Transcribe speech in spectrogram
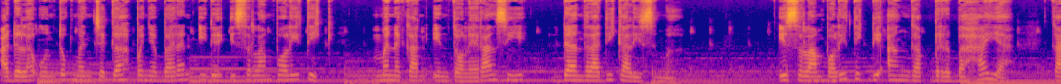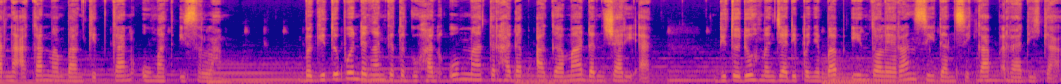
adalah untuk mencegah penyebaran ide Islam politik menekan intoleransi dan radikalisme. Islam politik dianggap berbahaya karena akan membangkitkan umat Islam. Begitupun dengan keteguhan umat terhadap agama dan syariat, dituduh menjadi penyebab intoleransi dan sikap radikal.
